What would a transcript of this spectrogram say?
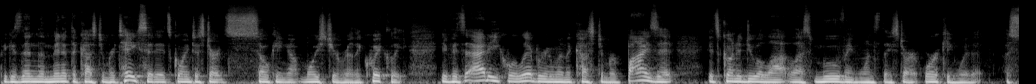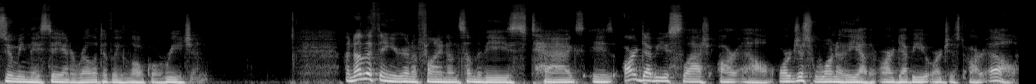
because then the minute the customer takes it, it's going to start soaking up moisture really quickly. If it's at equilibrium when the customer buys it, it's going to do a lot less moving once they start working with it, assuming they stay in a relatively local region. Another thing you're going to find on some of these tags is RW slash RL, or just one or the other, RW or just RL.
